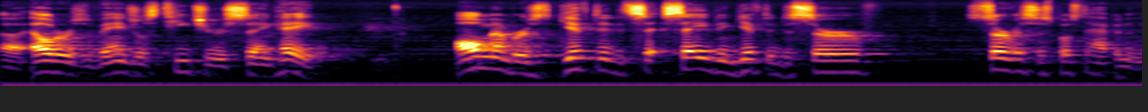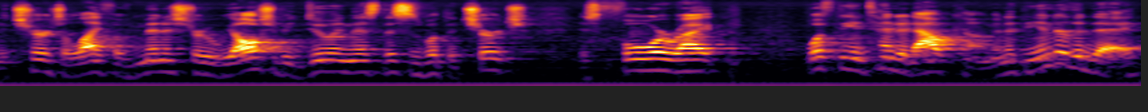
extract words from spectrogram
uh, elders, evangelists, teachers saying, hey, all members gifted, saved, and gifted to serve. Service is supposed to happen in the church, a life of ministry. We all should be doing this. This is what the church is for, right? What's the intended outcome? And at the end of the day,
